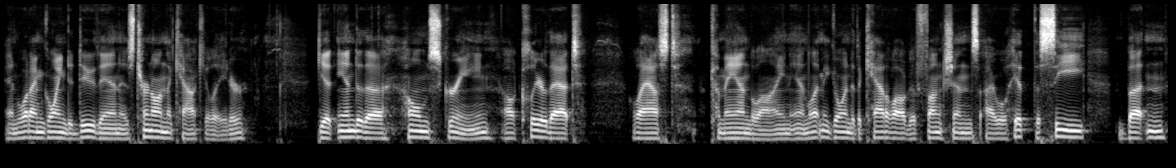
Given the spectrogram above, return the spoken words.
And what I'm going to do then is turn on the calculator, get into the home screen. I'll clear that last command line and let me go into the catalog of functions. I will hit the C button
